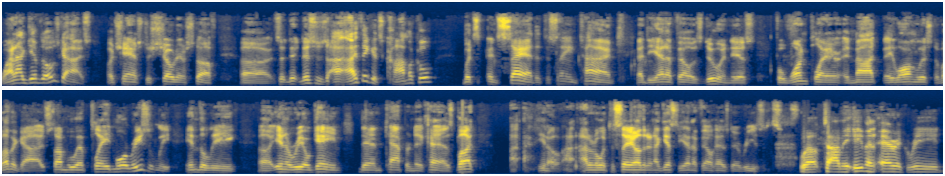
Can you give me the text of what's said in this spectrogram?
Why not give those guys a chance to show their stuff? Uh, so th- this is, I-, I think it's comical, but and sad at the same time that the NFL is doing this for one player and not a long list of other guys, some who have played more recently in the league uh, in a real game than Kaepernick has. But I, you know, I, I, don't know what to say other than I guess the NFL has their reasons. Well, Tommy, even Eric Reid,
